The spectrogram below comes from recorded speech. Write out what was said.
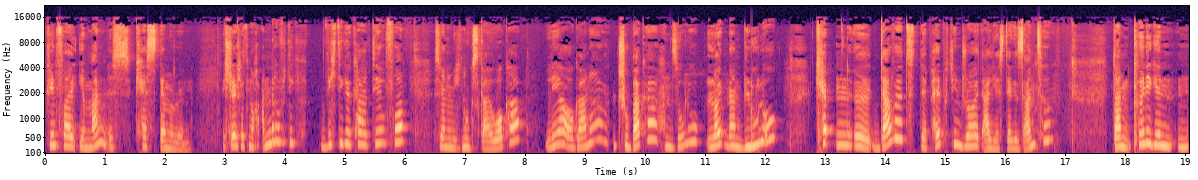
Auf jeden Fall, ihr Mann ist Cass Dameron. Ich stelle euch jetzt noch andere wichtige, wichtige Charaktere vor. Es wären nämlich Luke Skywalker, Lea Organa, Chewbacca, Han Solo, Leutnant Lulo, Captain äh, David, der Palpatine-Droid alias der Gesandte, dann Königin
